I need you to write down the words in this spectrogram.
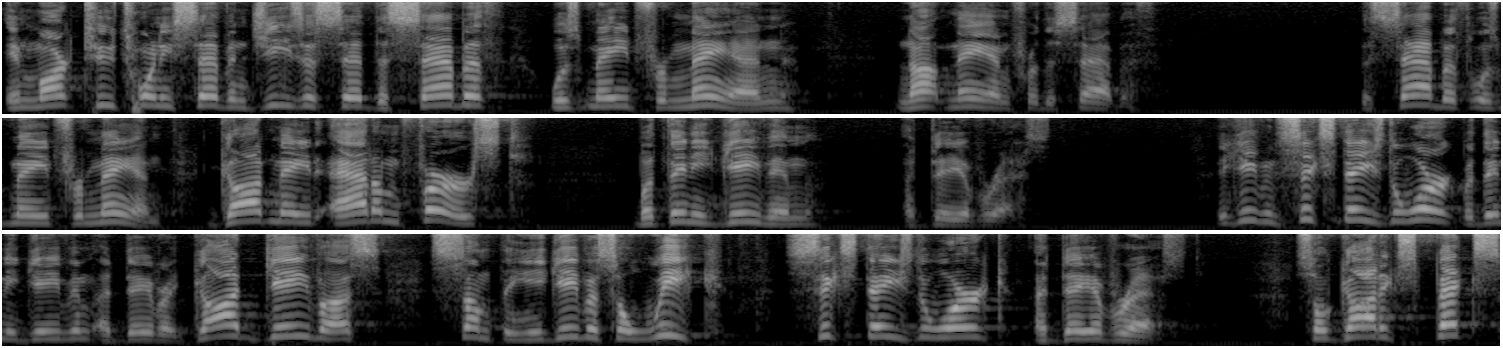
in Mark 2:27, Jesus said the Sabbath was made for man, not man for the Sabbath. The Sabbath was made for man. God made Adam first, but then he gave him a day of rest. He gave him six days to work, but then he gave him a day of rest. God gave us something. He gave us a week, six days to work, a day of rest. So God expects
